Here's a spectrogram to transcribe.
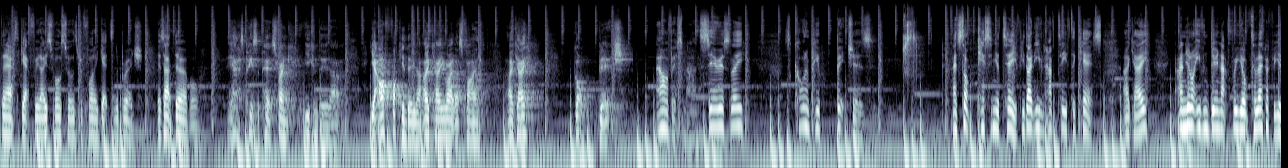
then I have to get through those force fields before they get to the bridge. Is that doable? Yeah, that's a piece of piss. Frank, you can do that. Yeah, I'll fucking do that. Okay, right, that's fine. Okay? God, bitch. Elvis, man, seriously? Stop calling people bitches. And stop kissing your teeth. You don't even have teeth to kiss, okay? And you're not even doing that through your telepathy, you're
